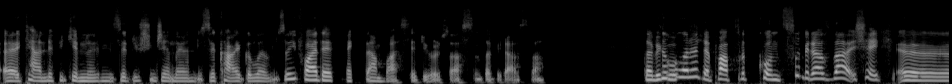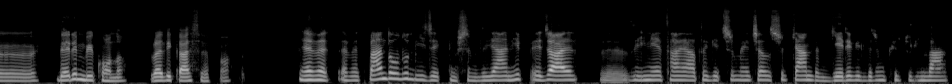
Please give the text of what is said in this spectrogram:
e, kendi fikirlerimizi, düşüncelerimizi, kaygılarımızı ifade etmekten bahsediyoruz aslında biraz da. Tabii Tam bu olarak şeffaflık konusu biraz da şey e, derin bir konu. Radikal şeffaflık. Evet, evet. Ben de onu diyecektim şimdi. Yani hep Agile e, zihniyeti hayata geçirmeye çalışırken de geri bildirim kültüründen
